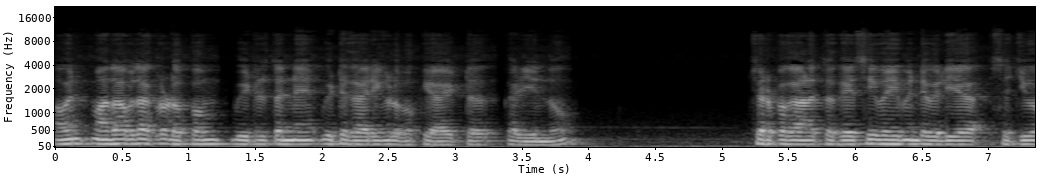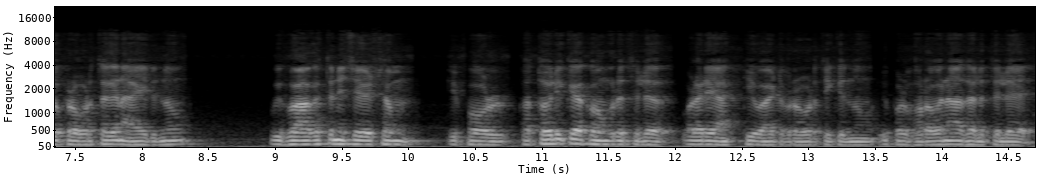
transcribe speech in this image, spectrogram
അവൻ മാതാപിതാക്കളോടൊപ്പം വീട്ടിൽ തന്നെ വീട്ടുകാര്യങ്ങളുമൊക്കെ ആയിട്ട് കഴിയുന്നു. ചെറുപ്പകാലത്ത് കെ സി വൈമിന്റെ വലിയ സജീവ പ്രവർത്തകനായിരുന്നു. വിഭാഗത്തിന് ശേഷം ഇപ്പോൾ കത്തോലിക്ക കോൺഗ്രസ്സിൽ വളരെ ആക്റ്റീവായിട്ട് പ്രവർത്തിക്കുന്നു. ഇപ്പോൾ ഭർവനാതലത്തിലെ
